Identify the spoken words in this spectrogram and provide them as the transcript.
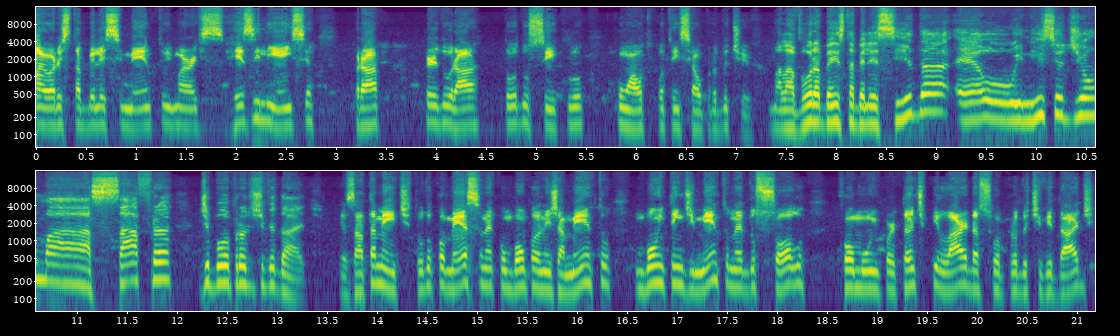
maior estabelecimento e maior resiliência para perdurar todo o ciclo com alto potencial produtivo. Uma lavoura bem estabelecida é o início de uma safra de boa produtividade. Exatamente. Tudo começa né, com um bom planejamento, um bom entendimento né, do solo como um importante pilar da sua produtividade.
